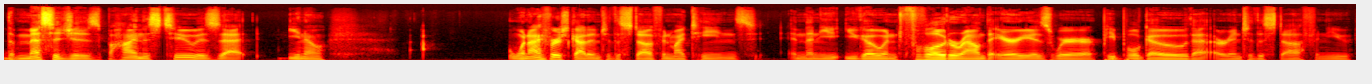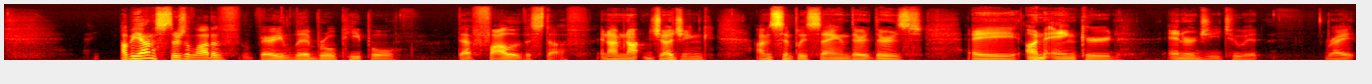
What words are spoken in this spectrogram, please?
the messages behind this too is that you know when I first got into the stuff in my teens, and then you, you go and float around the areas where people go that are into the stuff, and you, I'll be honest, there's a lot of very liberal people that follow the stuff, and I'm not judging. I'm simply saying there there's a unanchored energy to it, right?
